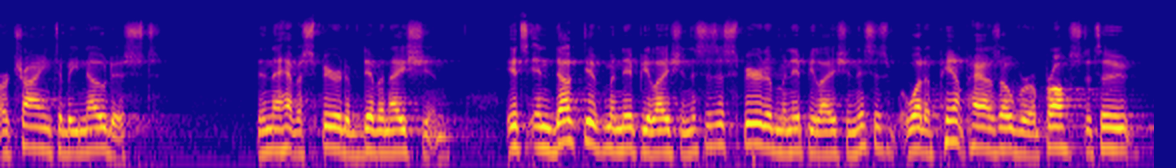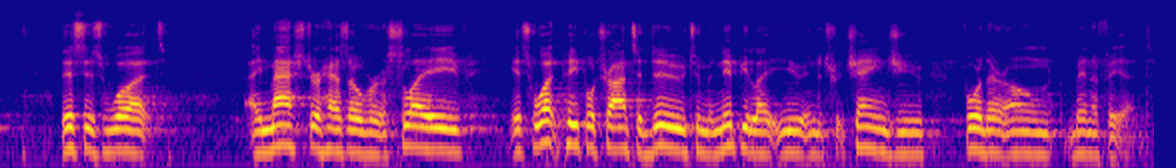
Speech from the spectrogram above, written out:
are trying to be noticed, then they have a spirit of divination. It's inductive manipulation. This is a spirit of manipulation. This is what a pimp has over a prostitute. This is what a master has over a slave. It's what people try to do to manipulate you and to change you for their own benefit.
